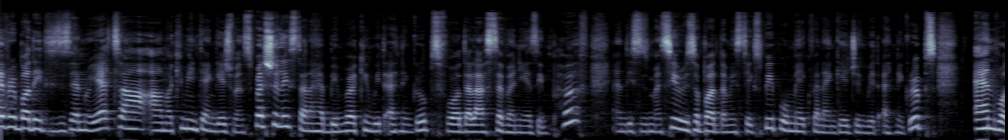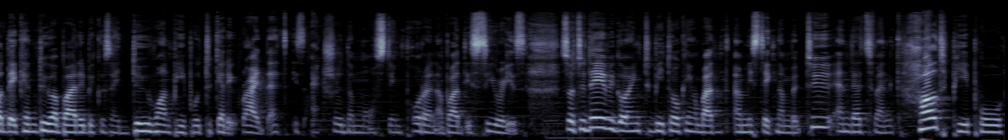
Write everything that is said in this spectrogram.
everybody. This is Henrietta. I'm a community engagement specialist and I have been working with ethnic groups for the last seven years in Perth. And this is my series about the mistakes people make when engaging with ethnic groups and what they can do about it because I do want people to get it right. That is actually the most important about this series. So, today we're going to be talking about a mistake number two, and that's when CALD people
